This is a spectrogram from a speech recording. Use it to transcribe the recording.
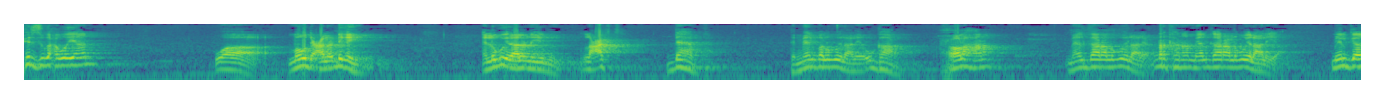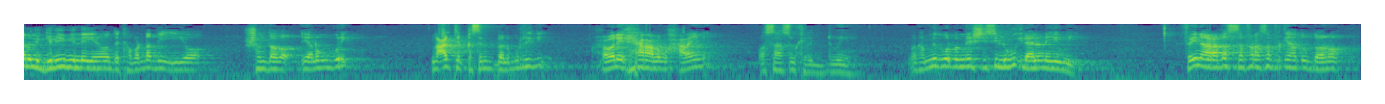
Xirzigu waxa weeyaan waa mawdica la dhigayo ee lagu ilaalinayo wey. Lacagta dahabka de meel baa lagu ilaaliya u gaara. Xoolahana meel gaara lagu ilaaliya. Dharkana meel gaara lagu ilaaliya. Meel gaaro la geliya bay leeyihiin oo de kabadhadii iyo shandado ayaa lagu guri. Lacagtii qasnad baa lagu ridi. Xoolihii xeraa lagu xarayni waa saas kala duwan yihiin marka mid walba meeshiisi lagu ilaalinayo wey fa in araada safra safarkii hadduu doono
